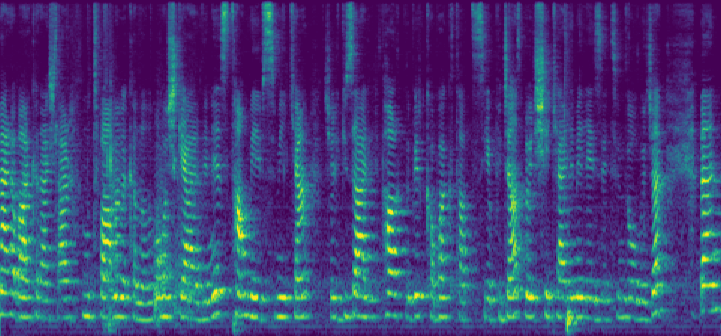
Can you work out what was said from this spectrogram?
Merhaba arkadaşlar, mutfağıma ve kanalıma hoş geldiniz. Tam mevsimiyken şöyle güzel, farklı bir kabak tatlısı yapacağız. Böyle şekerleme lezzetinde olacak. Ben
